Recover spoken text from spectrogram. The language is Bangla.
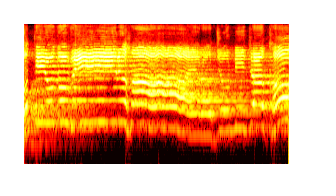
অতি গভীর হয় রজনী যখন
